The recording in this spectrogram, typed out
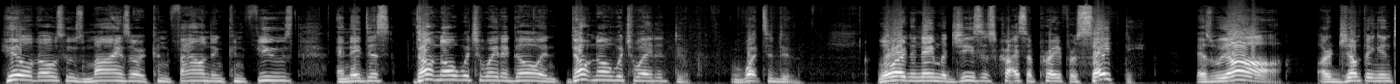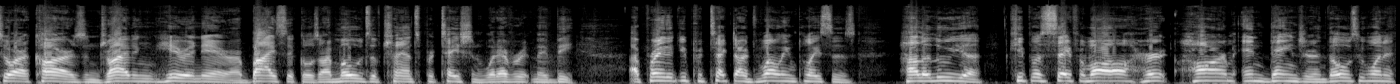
heal those whose minds are confounded and confused, and they just don't know which way to go and don't know which way to do, what to do. Lord, in the name of Jesus Christ, I pray for safety as we all are jumping into our cars and driving here and there, our bicycles, our modes of transportation, whatever it may be. I pray that you protect our dwelling places. Hallelujah. Keep us safe from all hurt, harm, and danger, and those who want to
